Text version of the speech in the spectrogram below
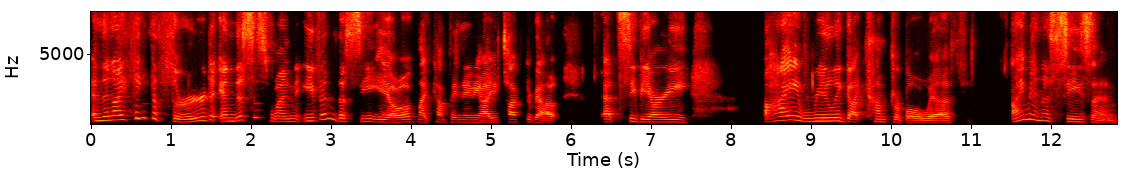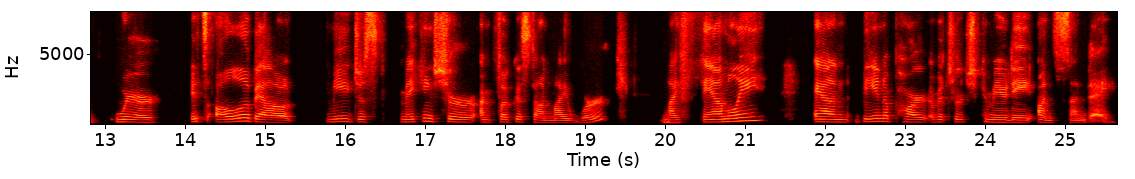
And then I think the third, and this is one even the CEO of my company I talked about at CBRE, I really got comfortable with. I'm in a season where it's all about me just making sure I'm focused on my work, my family, and being a part of a church community on Sunday.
